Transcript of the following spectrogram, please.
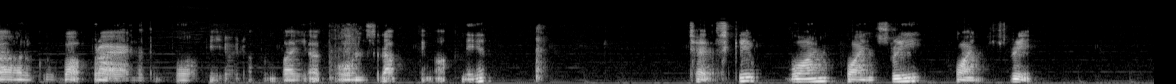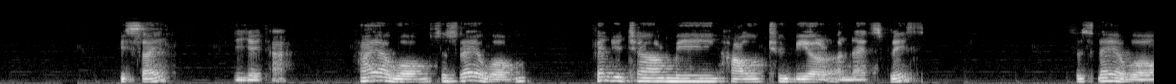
អឺលោកគ្រូបកប្រែនៅទំព័រ218ឲ្យបងប្អូនស្ដាប់ទាំងអស់គ្នា Chat script 1.3.3ពិសេសនិយាយថា Hi អវងសួស្ដីអវង Can you tell me how to build a nest please សួស្ដីអវង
